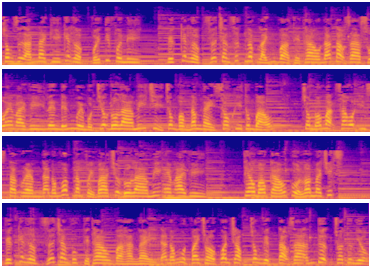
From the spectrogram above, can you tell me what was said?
Trong dự án Nike kết hợp với Tiffany, việc kết hợp giữa trang sức lấp lánh và thể thao đã tạo ra số MIV lên đến 11 triệu đô la Mỹ chỉ trong vòng 5 ngày sau khi thông báo. Trong đó mạng xã hội Instagram đã đóng góp 5,3 triệu đô la Mỹ MIV. Theo báo cáo của Lon Matrix, việc kết hợp giữa trang phục thể thao và hàng ngày đã đóng một vai trò quan trọng trong việc tạo ra ấn tượng cho thương hiệu.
